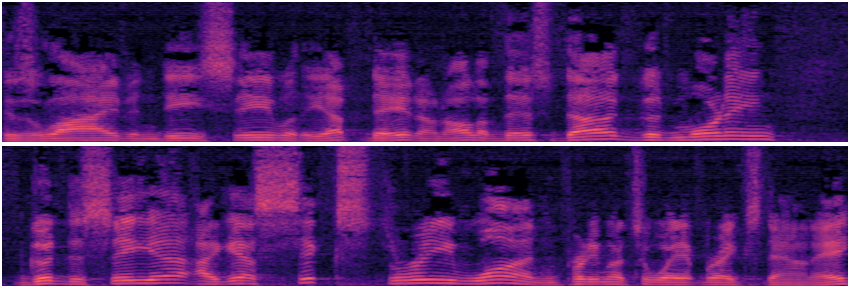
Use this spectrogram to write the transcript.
is live in D.C. with the update on all of this. Doug, good morning. Good to see you. I guess 631, pretty much the way it breaks down, eh?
